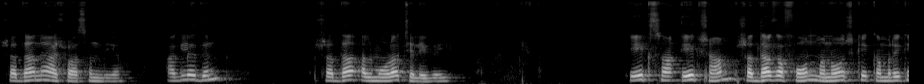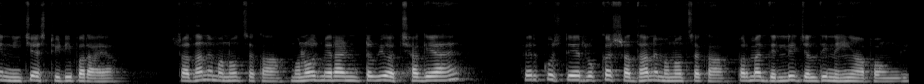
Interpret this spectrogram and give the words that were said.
श्रद्धा ने आश्वासन दिया। अगले दिन श्रद्धा अल्मोड़ा चली गई। एक शा, एक शाम श्रद्धा का फ़ोन मनोज के कमरे के नीचे एसटीडी पर आया। श्रद्धा ने मनोज से कहा मनोज मेरा इंटरव्यू अच्छा गया है। फिर कुछ देर रुककर श्रद्धा ने मनोज से कहा पर मैं दिल्ली जल्दी नहीं आ पाऊँगी।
